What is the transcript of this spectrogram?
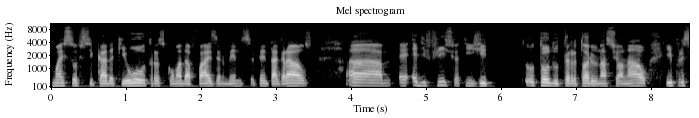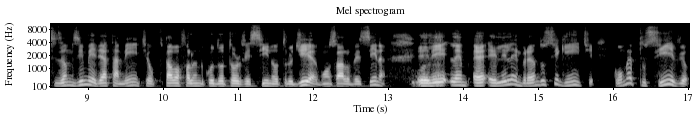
mais sofisticada que outras, como a da Pfizer, menos 70 graus. Ah, é, é difícil atingir todo o território nacional e precisamos imediatamente. Eu estava falando com o doutor Vecina outro dia, Gonzalo Vecina, ele, é, ele lembrando o seguinte: como é possível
